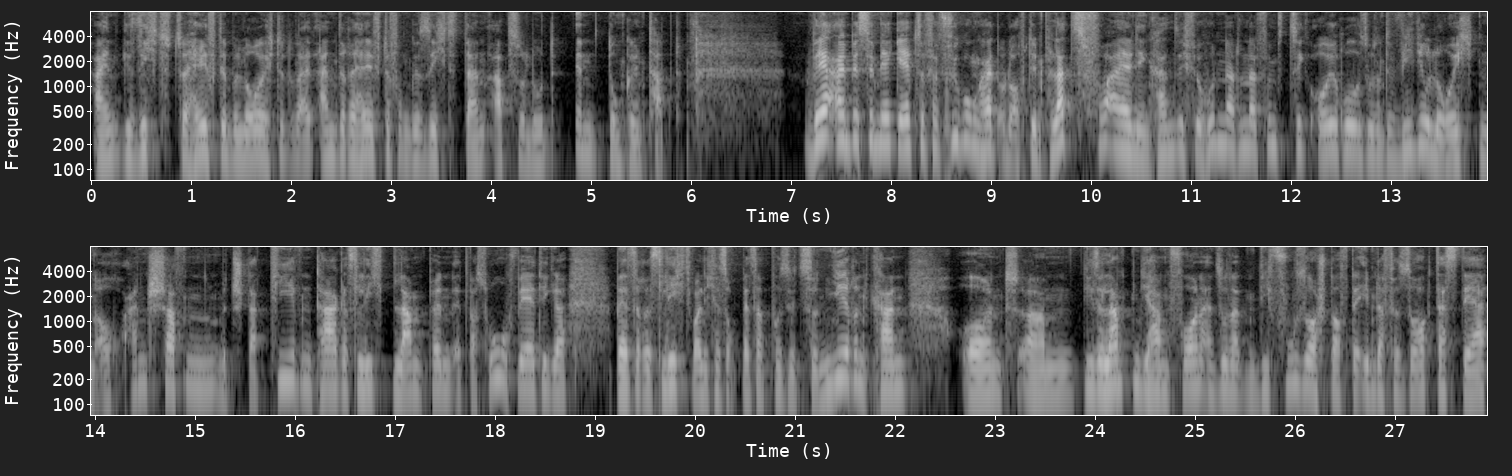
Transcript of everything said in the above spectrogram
ein Gesicht zur Hälfte beleuchtet und eine andere Hälfte vom Gesicht dann absolut im Dunkeln tappt. Wer ein bisschen mehr Geld zur Verfügung hat und auch den Platz vor allen Dingen, kann sich für 100, 150 Euro sogenannte Videoleuchten auch anschaffen mit Stativen, Tageslichtlampen, etwas hochwertiger, besseres Licht, weil ich es auch besser positionieren kann. Und ähm, diese Lampen, die haben vorne einen sogenannten Diffusorstoff, der eben dafür sorgt, dass der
